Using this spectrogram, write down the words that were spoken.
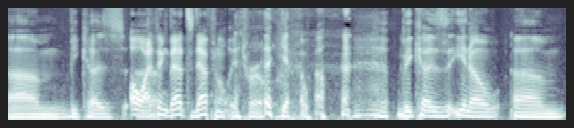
Um, because Oh, I uh, think that's definitely true. yeah, well, because you know um,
